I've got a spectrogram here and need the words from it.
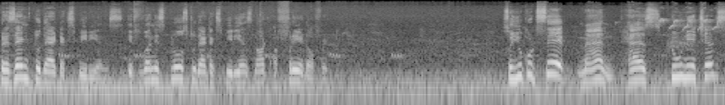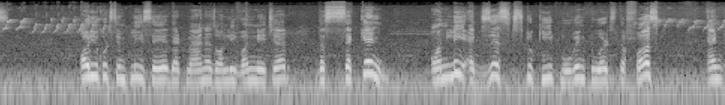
present to that experience, if one is close to that experience, not afraid of it. So you could say man has two natures, or you could simply say that man has only one nature. The second only exists to keep moving towards the first and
